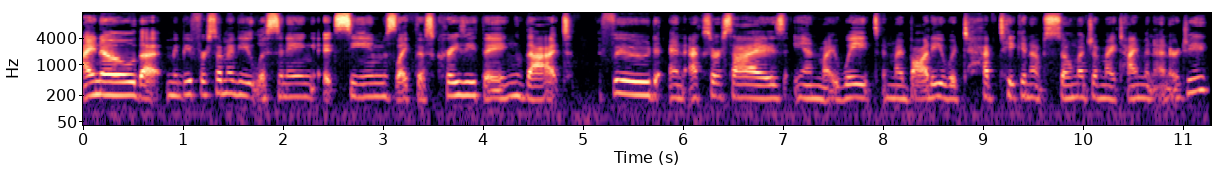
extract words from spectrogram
I know that maybe for some of you listening, it seems like this crazy thing that food and exercise and my weight and my body would have taken up so much of my time and energy.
